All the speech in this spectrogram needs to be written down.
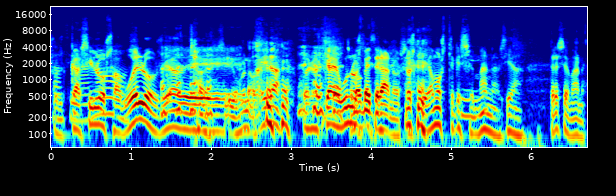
Pues casi los abuelos ya de Sí, bueno. Guaira. Bueno, es que algunos Somos dicen, veteranos. "No, es que llevamos tres semanas ya. Tres semanas.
